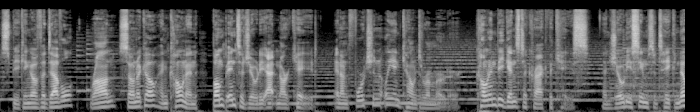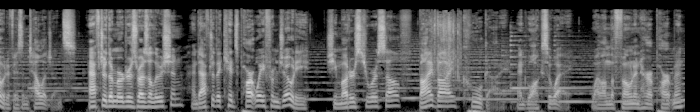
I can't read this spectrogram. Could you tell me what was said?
Speaking of the devil, Ran, Sonoko, and Conan bump into Jodie at an arcade and unfortunately encounter a murder. Conan begins to crack the case, and Jodie seems to take note of his intelligence. After the murder's resolution, and after the kids part way from Jodie, she mutters to herself, bye bye, cool guy, and walks away. While on the phone in her apartment,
